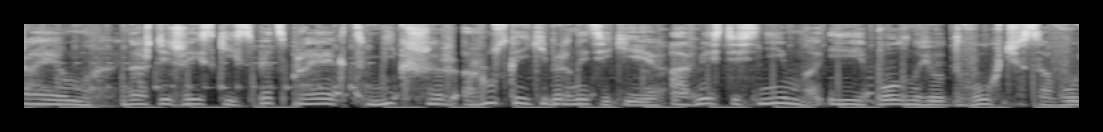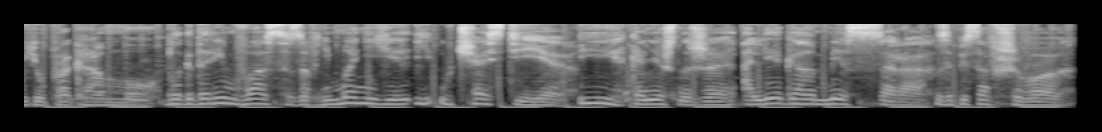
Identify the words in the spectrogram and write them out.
Завершаем наш диджейский спецпроект «Микшер русской кибернетики», а вместе с ним и полную двухчасовую программу. Благодарим вас за внимание и участие. И, конечно же, Олега Мессера, записавшего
